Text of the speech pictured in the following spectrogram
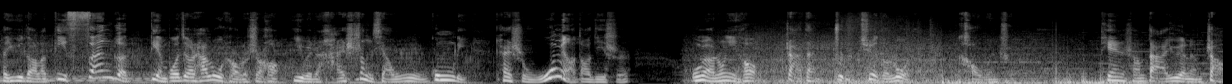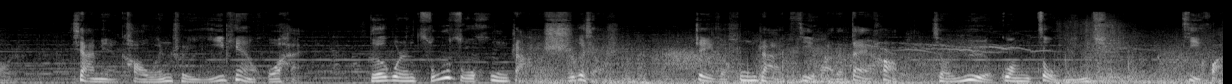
他遇到了第三个电波交叉路口的时候，意味着还剩下五公里，开始五秒倒计时。五秒钟以后，炸弹准确地落在考文垂。天上大月亮照着，下面考文垂一片火海。德国人足足轰炸了十个小时。这个轰炸计划的代号叫“月光奏鸣曲”。计划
